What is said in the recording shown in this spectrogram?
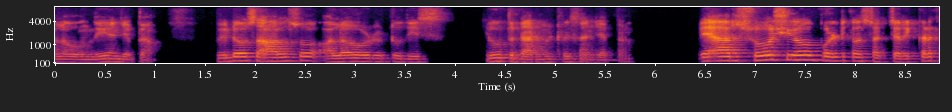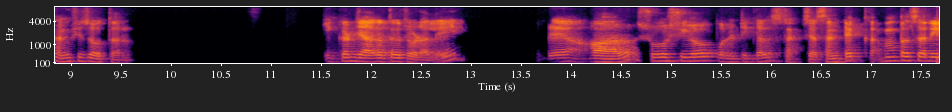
అలో ఉంది అని చెప్పాం. Videos also allowed to this youth dormitories అని చెప్పాం. They are socio political structure ఇక్కడ కన్ఫ్యూజ్ అవుతారు. ఇక్కడ జాగ్రత్తగా చూడాలి. They are socio political structures అంటే కంపల్సరీ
